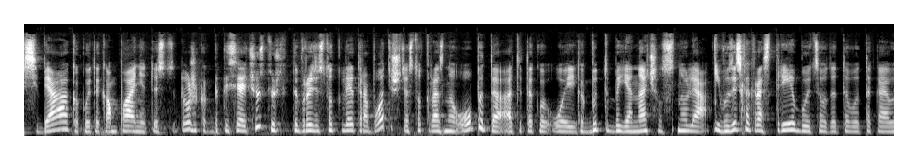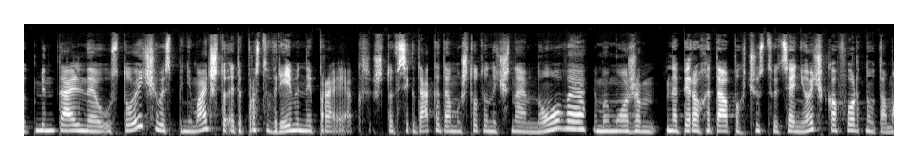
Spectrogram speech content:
себя какой-то компании. То есть тоже как бы ты себя чувствуешь, что ты вроде столько лет работаешь, у тебя столько разного опыта, а ты такой, ой, как будто бы я начал с нуля. И вот здесь как раз требуется вот эта вот такая вот ментальная устойчивость, понимать, что это просто временный проект, что всегда, когда мы что-то начинаем новое, мы можем на первых этапах чувствовать себя не очень комфортно. Вот там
